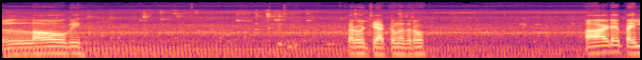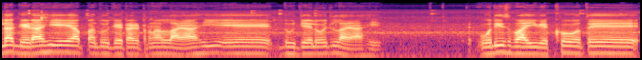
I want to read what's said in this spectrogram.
ਲਓ ਵੀ। ਕਰੋ ਚੈੱਕ ਮਿੱਤਰੋ। ਆ ਜਿਹੜੇ ਪਹਿਲਾ ਗੇੜਾ ਸੀ, ਇਹ ਆਪਾਂ ਦੂਜੇ ਟਰੈਕਟਰ ਨਾਲ ਲਾਇਆ ਸੀ, ਇਹ ਦੂਜੇ ਲੋਜ ਲਾਇਆ ਸੀ। ਤੇ ਉਹਦੀ ਸਫ਼ਾਈ ਵੇਖੋ ਤੇ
